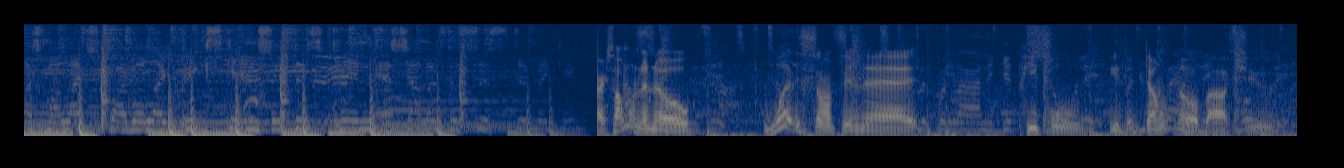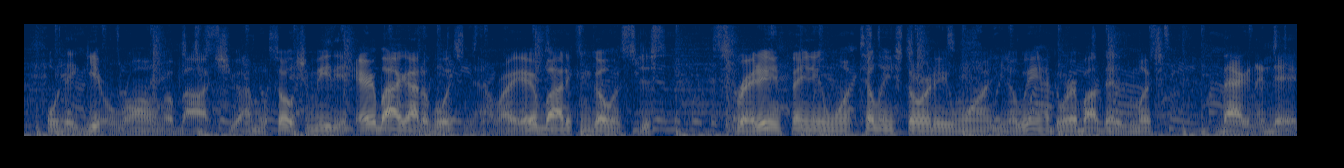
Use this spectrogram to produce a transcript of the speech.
watch my life spiral like pigskin. So this pen has challenged the system All right, so I want to know what is something that people either don't know about you or they get wrong about you. I'm with social media. Everybody got a voice now, right? Everybody can go and just spread anything they want, tell any story they want. You know, we ain't have to worry about that as much back in the day.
